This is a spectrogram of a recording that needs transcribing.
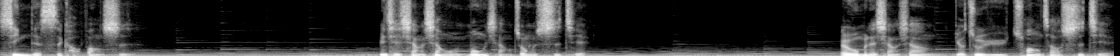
新的思考方式，并且想象我们梦想中的世界。而我们的想象有助于创造世界。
